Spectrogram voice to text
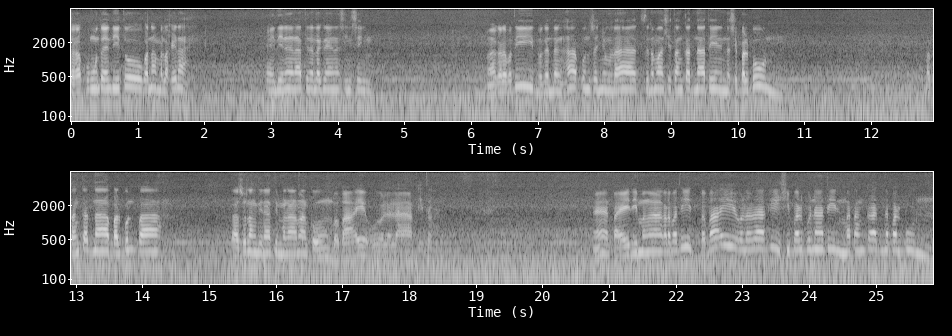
Saka pumunta yan dito, kana malaki na. Kaya hindi na natin nalagyan ng sing-sing. Mga kalapatid, magandang hapon sa inyong lahat. Sa naman si tangkad natin na si Balbon. Matangkad na balbon pa. Kaso lang din natin malaman kung babae o lalaki ito. Ayan, paedi mga kalapatid, babae o lalaki, si balbon natin, matangkad na balbon.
